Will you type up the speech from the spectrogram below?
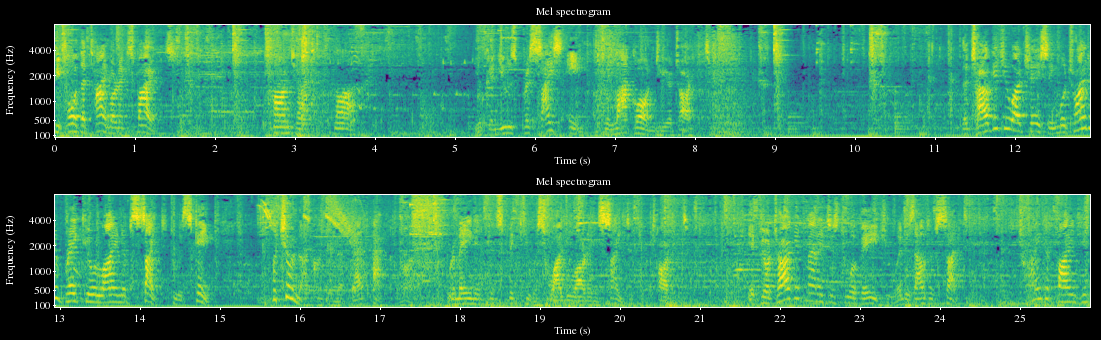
before the timer expires. Contract lost. You can use precise aim to lock on to your target. The target you are chasing will try to break your line of sight to escape, but you're not going to let that happen. are you? Remain inconspicuous while you are in sight of your target. If your target manages to evade you and is out of sight, try to find him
